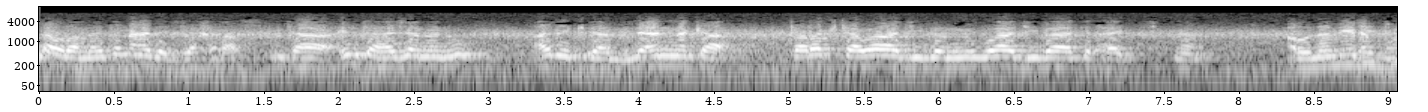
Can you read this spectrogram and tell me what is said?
لو رميت ما عاد خلاص انتهى, انتهى زمنه عليك دم لأنك تركت واجبا من واجبات الحج. نعم. أو لم يبت بها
